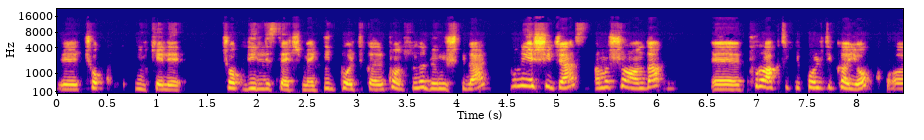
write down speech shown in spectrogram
e, çok ülkeli, çok dilli seçmek, dil politikaları konusunda dönüştüler. Bunu yaşayacağız ama şu anda e, proaktif bir politika yok. E,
